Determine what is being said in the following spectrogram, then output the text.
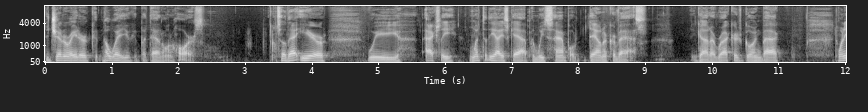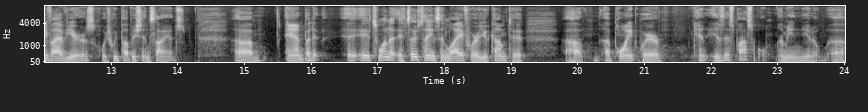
the generator, could, no way you could put that on a horse. So that year, we actually went to the ice cap and we sampled down a crevasse. We got a record going back 25 years, which we published in Science. Um, and but it, it's one of, it's those things in life where you come to uh, a point where can is this possible? I mean, you know, uh,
